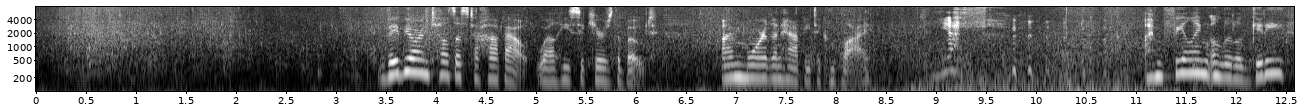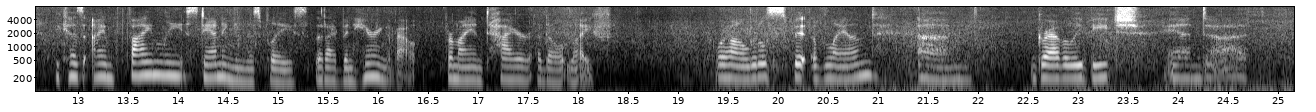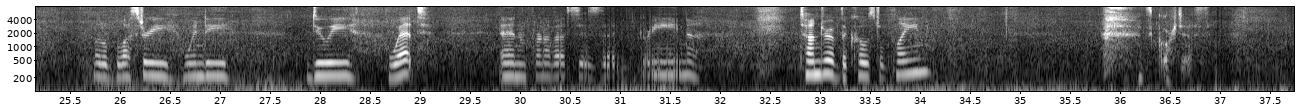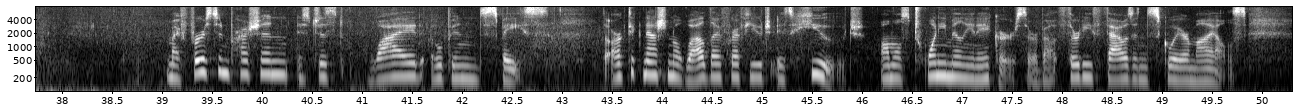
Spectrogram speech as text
Vebjorn tells us to hop out while he secures the boat. I'm more than happy to comply. Yes. I'm feeling a little giddy because I'm finally standing in this place that I've been hearing about for my entire adult life. We're on a little spit of land, um, gravelly beach, and uh, little blustery, windy, dewy, wet. And in front of us is the green tundra of the coastal plain. Gorgeous. My first impression is just wide open space. The Arctic National Wildlife Refuge is huge, almost 20 million acres, or about 30,000 square miles.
